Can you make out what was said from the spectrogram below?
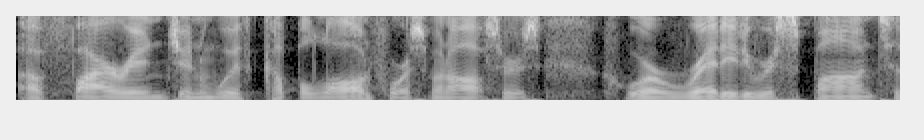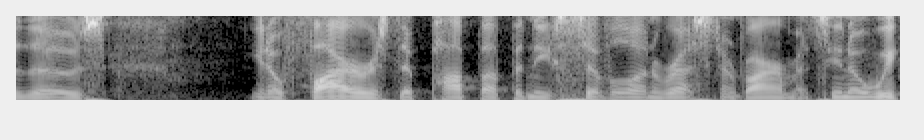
a fire engine with a couple law enforcement officers who are ready to respond to those you know fires that pop up in these civil unrest environments. You know we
